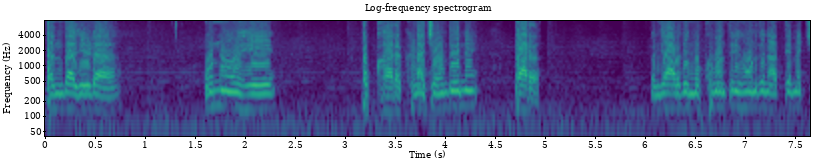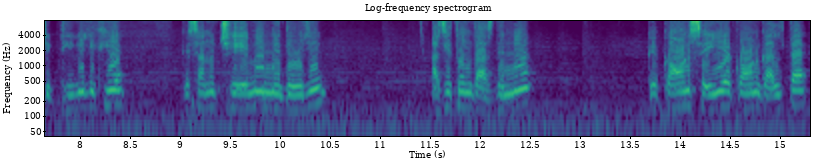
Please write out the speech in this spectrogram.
ਬੰਦਾ ਜਿਹੜਾ, ਉਹਨੂੰ ਇਹ ਭੁੱਖਾ ਰੱਖਣਾ ਚਾਹੁੰਦੇ ਨੇ, ਪਰ ਪੰਜਾਬ ਦੇ ਮੁੱਖ ਮੰਤਰੀ ਹੋਣ ਦੇ ਨਾਤੇ ਮੈਂ ਚਿੱਠੀ ਵੀ ਲਿਖੀ ਹੈ ਕਿ ਸਾਨੂੰ 6 ਮਹੀਨੇ ਦਿਓ ਜੀ। ਅਸੀਂ ਤੁਹਾਨੂੰ ਦੱਸ ਦਿੰਨੇ ਆ ਕਿ ਕੌਣ ਸਹੀ ਹੈ, ਕੌਣ ਗਲਤ ਹੈ।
